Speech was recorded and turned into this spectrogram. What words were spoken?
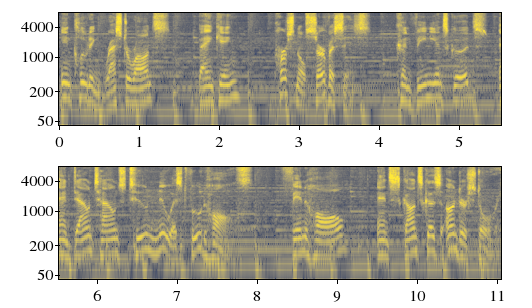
including restaurants, banking, personal services, convenience goods, and downtown's two newest food halls, Finn Hall and Skanska's understory.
